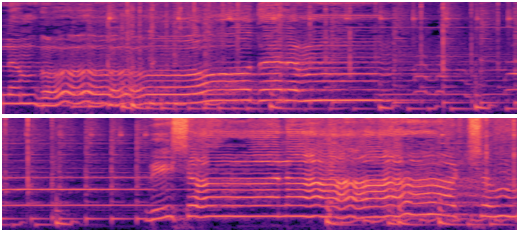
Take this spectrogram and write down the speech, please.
ലംബോദരം വിശാലാക്ഷം.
